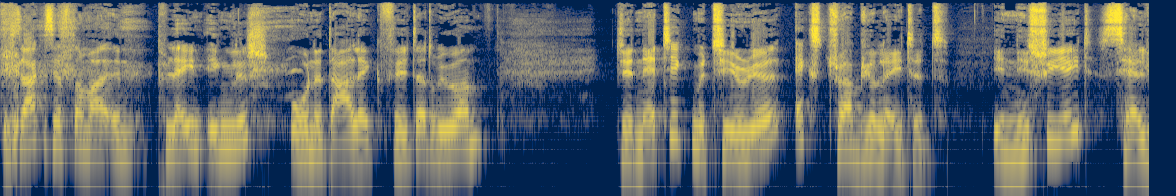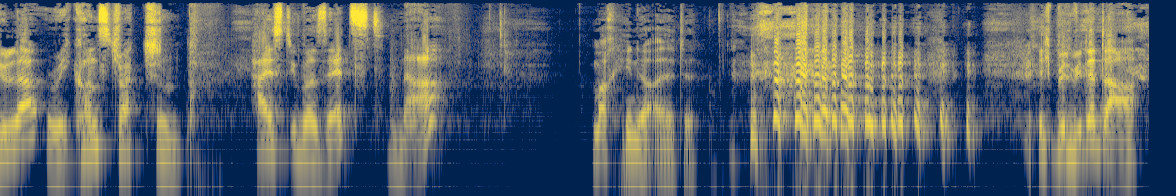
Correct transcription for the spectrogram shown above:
ich sage es jetzt nochmal in plain English, ohne Dalek-Filter drüber. Genetic material extrapolated. Initiate cellular reconstruction. Heißt übersetzt, na, Mach hin, Alte. ich bin wieder da.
